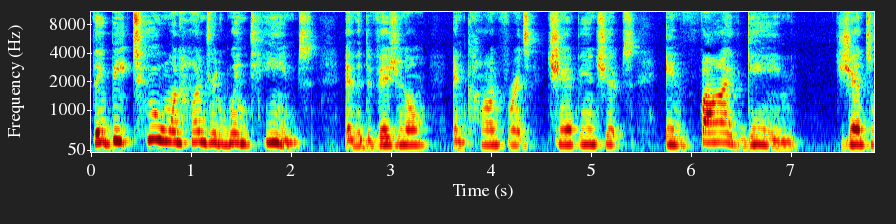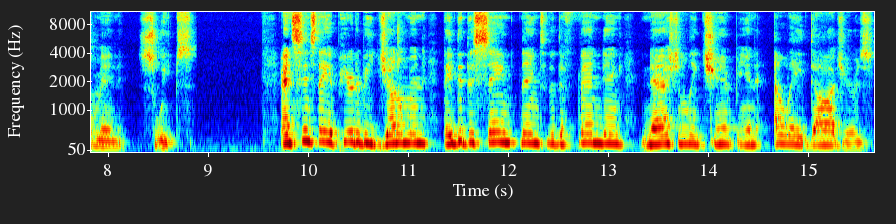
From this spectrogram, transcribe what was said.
They beat two 100 win teams in the divisional and conference championships in five game gentlemen sweeps. And since they appear to be gentlemen, they did the same thing to the defending National League champion LA Dodgers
